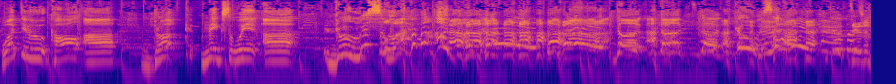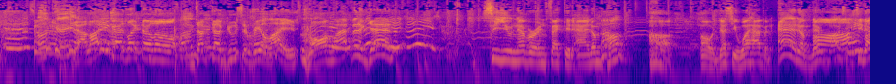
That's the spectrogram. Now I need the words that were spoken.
what do you call a duck mixed with a goose? duck, duck, duck, goose. Dude, the- Okay. yeah, a lot of you guys liked our little duck, duck, goose in real life. Oh, I'm laughing again. See you never infected Adam, huh? Uh, oh, that's you. What happened? Adam, there's Aw, Boxy. See, hey, there's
